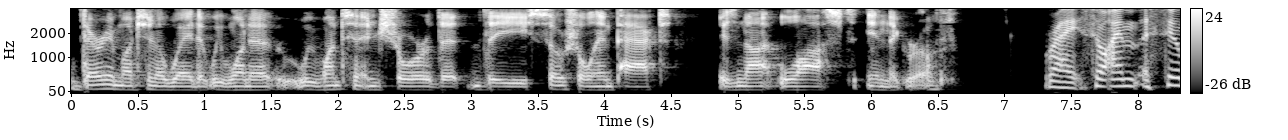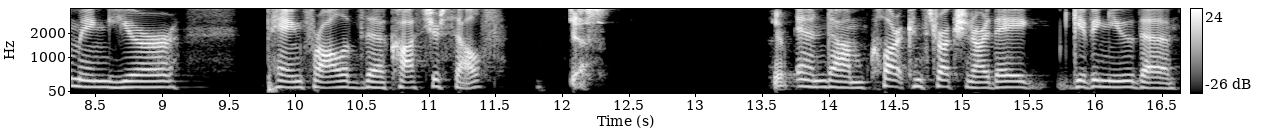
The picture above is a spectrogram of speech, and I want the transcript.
very much in a way that we want to we want to ensure that the social impact is not lost in the growth. Right. So I'm assuming you're paying for all of the costs yourself. Yes. Yep. And um, Clark Construction, are they giving you the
